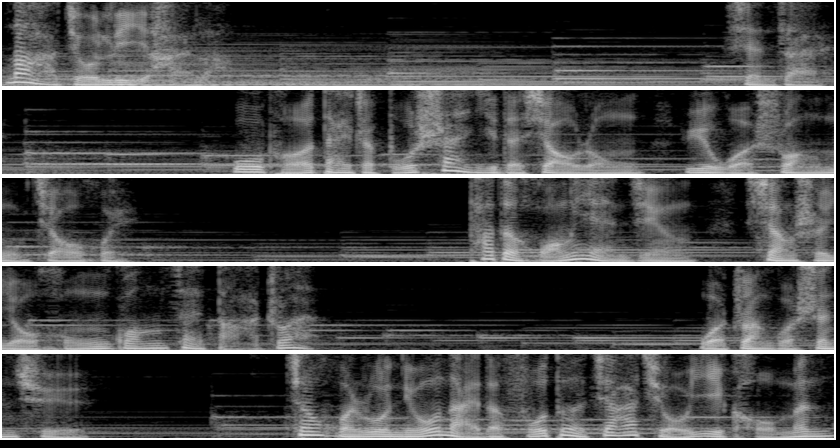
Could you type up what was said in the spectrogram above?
那就厉害了。”现在，巫婆带着不善意的笑容与我双目交汇，她的黄眼睛像是有红光在打转。我转过身去。将混入牛奶的伏特加酒一口闷。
